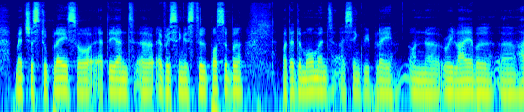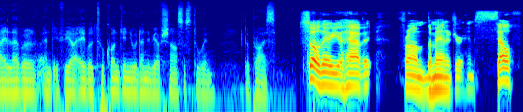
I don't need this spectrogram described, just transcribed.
matches to play. So at the end, uh, everything is still possible. But at the moment, I think we play on a reliable, uh, high level, and if we are able to continue, then we have chances to win the prize. So there you have it from the manager himself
